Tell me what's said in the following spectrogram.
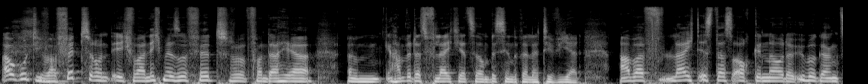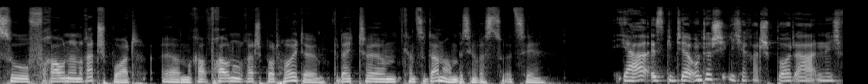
aber gut, die war fit und ich war nicht mehr so fit. Von daher ähm, haben wir das vielleicht jetzt auch ein bisschen relativiert. Aber vielleicht ist das auch genau der Übergang zu Frauen und Radsport. Ähm, Frauen und Radsport heute. Vielleicht ähm, kannst du da noch ein bisschen was zu erzählen. Ja, es gibt ja unterschiedliche Radsportarten. Ich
